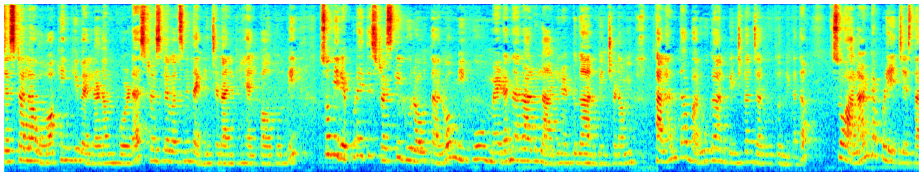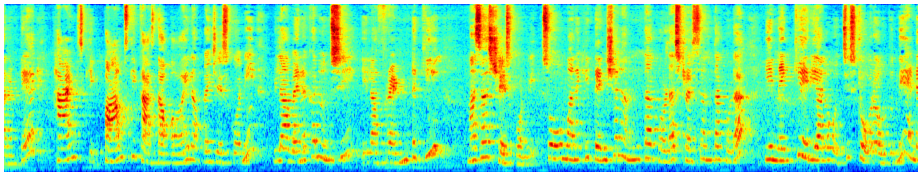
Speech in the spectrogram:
జస్ట్ అలా వాకింగ్కి వెళ్ళడం కూడా స్ట్రెస్ లెవెల్స్ని తగ్గించడానికి హెల్ప్ అవుతుంది. సో మీరు ఎప్పుడైతే స్ట్రెస్కి గురవుతారో మీకు మెడ నరాలు లాగినట్టుగా అనిపించడం తలంతా బరువుగా అనిపించడం జరుగుతుంది కదా. సో అలాంటప్పుడు ఏం చేస్తారంటే హ్యాండ్స్కి పామ్స్కి కాస్త ఆయిల్ అప్లై చేసుకొని ఇలా వెనక నుంచి ఇలా ఫ్రంట్కి మసాజ్ చేసుకోండి. సో మనకి టెన్షన్ అంతా కూడా స్ట్రెస్ అంతా కూడా ఈ నెక్ ఏరియాలో వచ్చి స్టోర్ అవుతుంది అండ్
